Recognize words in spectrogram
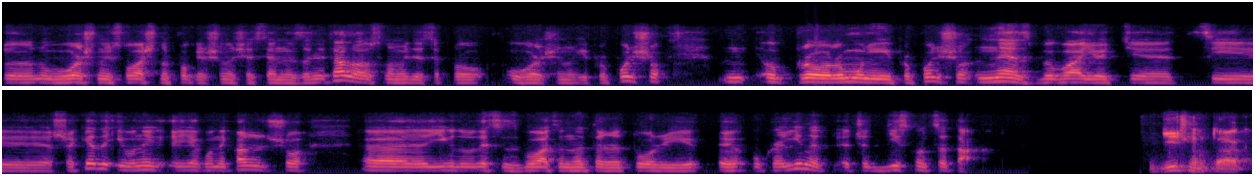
ну, Угорщину і Словаччину поки що на щастя не залітала. Основному йдеться про Угорщину і про Польщу. Про Румунію і про Польщу не збивають е, ці шахеди, і вони, як вони кажуть, що е, їх доведеться збивати на території е, України. Чи дійсно це так? Дійсно так.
